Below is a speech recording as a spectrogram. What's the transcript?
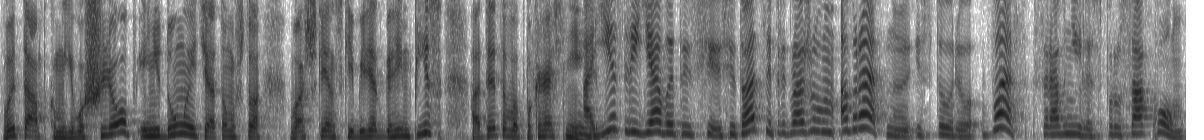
вы тапком его шлеп и не думаете о том, что ваш членский билет Гринпис от этого покраснеет. А если я в этой си- ситуации предложу вам обратную историю? Вас сравнили с прусаком.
